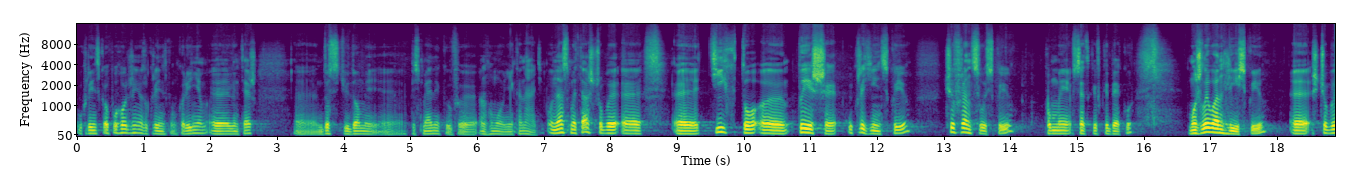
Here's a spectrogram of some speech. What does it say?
українського походження з українським корінням. Е, Він теж досить відомий письменник в англомовній Канаді. У нас мета, щоб ті, хто пише українською чи французькою, бо ми все-таки в Кебеку, можливо, англійською, щоб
